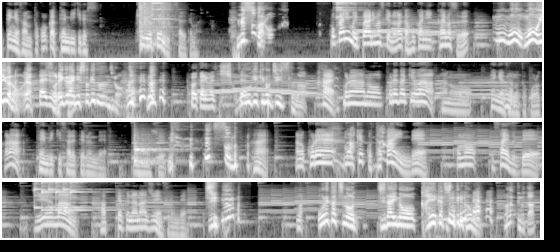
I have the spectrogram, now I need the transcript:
天元さんのところから天引きです。給与天引きされてます。嘘だろ？他にもいっぱいありますけど、なんか他に買えます？もう、もう、もういいだろいや、大丈夫それぐらいにしとけ、炭治郎。な、な、わかりました。衝撃の事実だな。あはい。これあの、これだけは、あの、天元さんのところから天引きされてるんで、日本酒。嘘だ。はい。あの、これ、もう結構高いんで、このサイズで、10万870円するんで。10万？ま、俺たちの時代の貨幣価値知ってるかお前。分かってんのか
